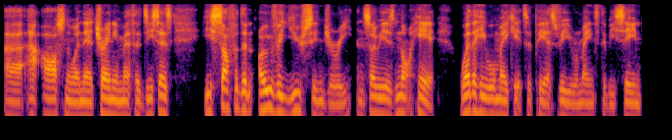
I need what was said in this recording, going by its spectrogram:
uh, at Arsenal and their training methods. He says he suffered an overuse injury, and so he is not here. Whether he will make it to PSV remains to be seen,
